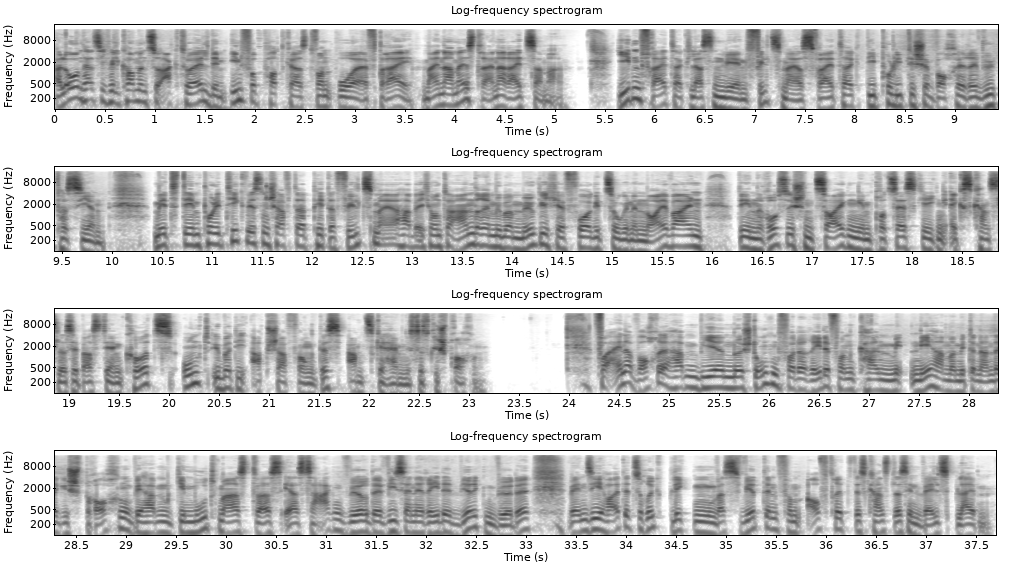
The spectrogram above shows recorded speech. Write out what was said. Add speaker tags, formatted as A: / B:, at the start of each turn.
A: Hallo und herzlich willkommen zu Aktuell, dem Infopodcast von ORF3. Mein Name ist Rainer Reitsamer. Jeden Freitag lassen wir in Filzmeiers Freitag die politische Woche Revue passieren. Mit dem Politikwissenschaftler Peter Filzmeier habe ich unter anderem über mögliche vorgezogene Neuwahlen, den russischen Zeugen im Prozess gegen Ex-Kanzler Sebastian Kurz und über die Abschaffung des Amtsgeheimnisses gesprochen. Vor einer Woche haben wir nur Stunden vor der Rede von Karl Nehammer miteinander gesprochen. Wir haben gemutmaßt, was er sagen würde, wie seine Rede wirken würde. Wenn Sie heute zurückblicken, was wird denn vom Auftritt des Kanzlers in Wels bleiben?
